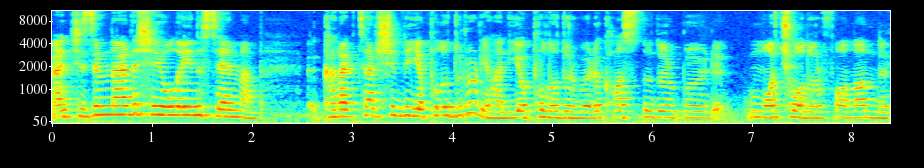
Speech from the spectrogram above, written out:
Ben çizimlerde şey olayını sevmem. Karakter şimdi yapılı durur ya hani yapılıdır böyle kaslıdır böyle maçodur falandır.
